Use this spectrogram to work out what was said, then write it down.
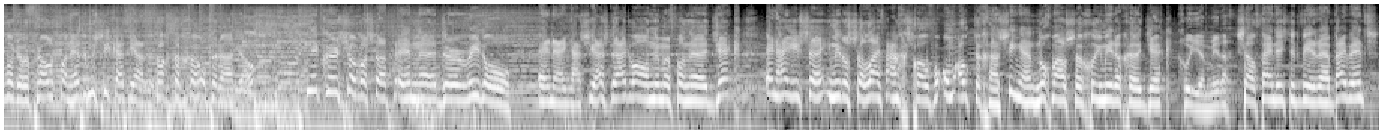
Daar worden we vrolijk van, hè? De muziek uit de jaren 80 op de radio. Nick Kershaw was dat en The Riddle. En uh, ja, zojuist draaiden we al een nummer van Jack. En hij is inmiddels live aangeschoven om ook te gaan zingen. Nogmaals, goedemiddag Jack. Goedemiddag. Zo fijn dat je er weer bij bent.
